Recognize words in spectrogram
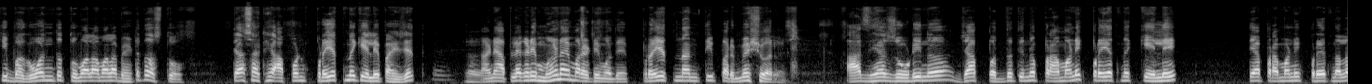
की भगवंत तुम्हाला मला भेटत असतो. त्यासाठी आपण प्रयत्न केले पाहिजेत. आणि आपल्याकडे म्हण आहे मराठीमध्ये प्रयत्नांती परमेश्वर. आज ह्या जोडीनं ज्या पद्धतीनं प्रामाणिक प्रयत्न केले त्या प्रामाणिक प्रयत्नाला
